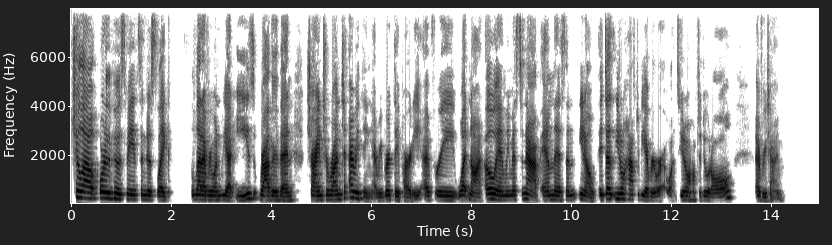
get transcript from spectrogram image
chill out, order the Postmates and just like let everyone be at ease rather than trying to run to everything, every birthday party, every whatnot. Oh, and we missed a nap and this. And you know, it does you don't have to be everywhere at once. You don't have to do it all every time.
